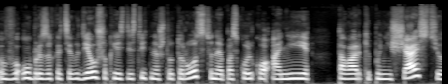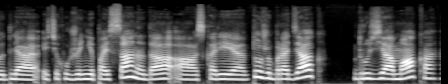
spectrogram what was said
в образах этих девушек есть действительно что-то родственное, поскольку они товарки по несчастью для этих уже не пайсана, да, а скорее тоже бродяг, друзья Мака.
